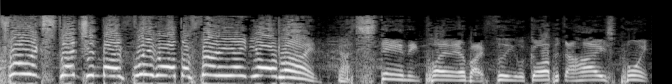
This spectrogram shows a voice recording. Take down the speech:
Full extension by Flegel at the 38 yard line. Outstanding play there by Flegel. Go up at the highest point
